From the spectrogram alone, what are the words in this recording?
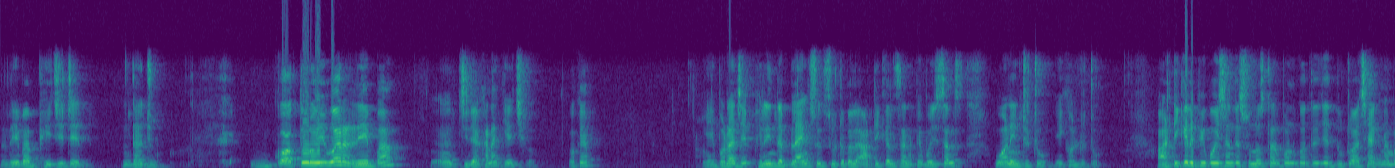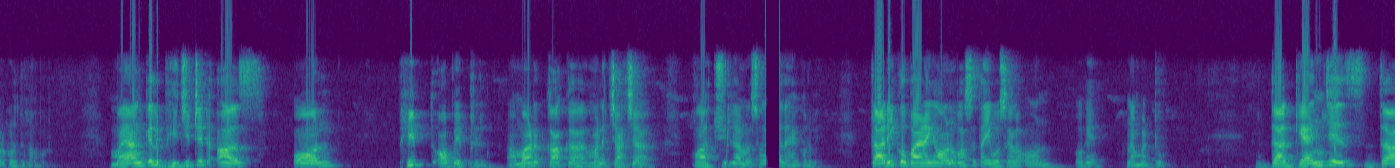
Reba visited the zoo গত রবিবার রেবা চিড়িয়াখানা গিয়েছিল ওকে এরপর আছে fill in the blanks with suitable articles and prepositions one into two equal to two article প্রিপোজিশনতে শূন্যস্থান পূরণ করতে যে দুটো আছে, এক নম্বর করে দু নম্বর। My uncle visited us on fifth of April আমার কাকা মানে চাচা, পাঁচ জুলাই আমার সঙ্গে দেখা করবে। তারিখ ও বাইরে আগে অন বসে, তাই বসে গেল on okay number two the Ganges the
